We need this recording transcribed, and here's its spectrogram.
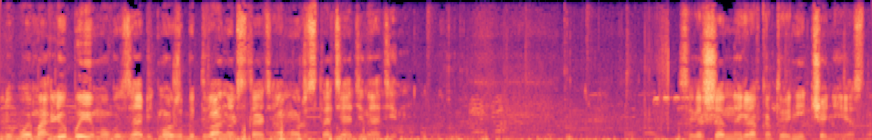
Любой, любые могут забить. Может быть 2-0 стать, а может стать и 1-1. Совершенная игра, в которой ничего не ясно.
